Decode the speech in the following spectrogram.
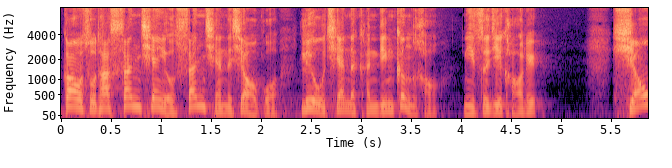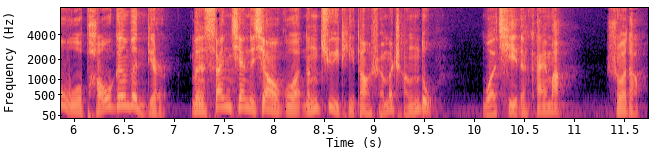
告诉他三千有三千的效果，六千的肯定更好，你自己考虑。小五刨根问底儿，问三千的效果能具体到什么程度？我气得开骂，说道：“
